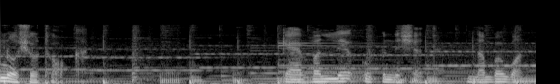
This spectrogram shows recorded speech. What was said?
नोशो talk Kaivalya Upanishad number one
